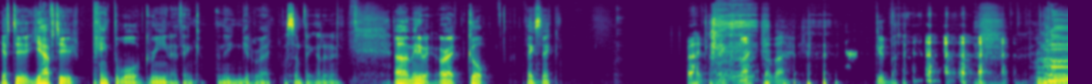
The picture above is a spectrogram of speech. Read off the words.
You have to you have to paint the wall green, I think, and then you can get it right or something. I don't know. Um, anyway, all right, cool. Thanks, Nick. Right. Thanks, Mike. bye bye. Goodbye.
